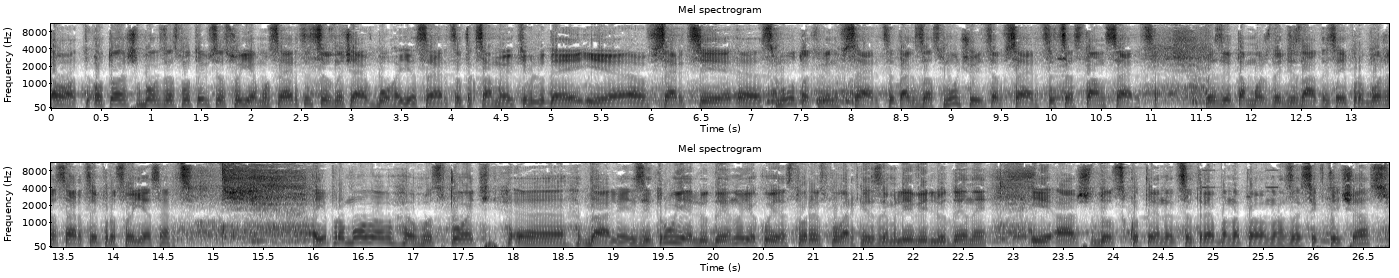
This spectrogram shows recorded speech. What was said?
От, отож, Бог засмутився в своєму серці. Це означає, в Бога є серце, так само, як і в людей. І е, в серці е, смуток він в серці, так засмучується в серці. Це стан серця. Ви звідти можете дізнатися і про Боже серце, і про своє серце. І промовив Господь е, далі: зітрує людину, яку я створив з поверхні землі від людини і аж до скотини. Це треба, напевно, засікти час.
